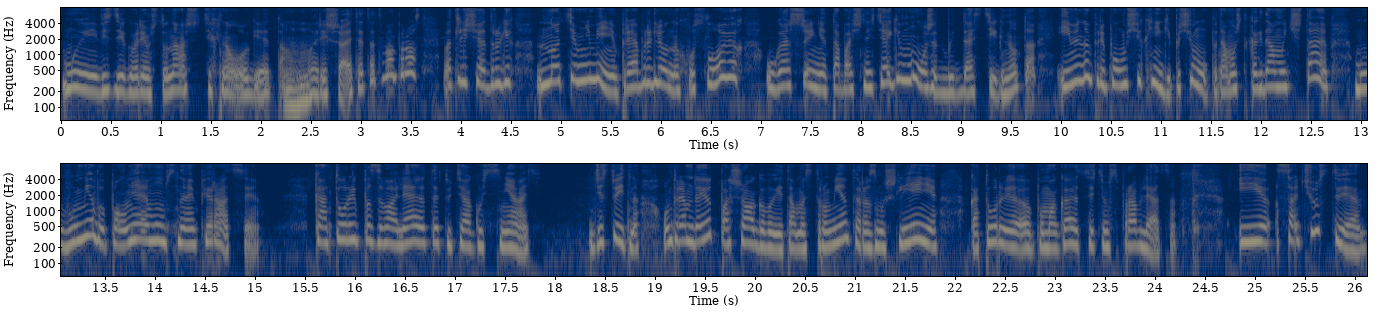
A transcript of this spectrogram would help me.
мы везде говорим, что наша технология там угу. решает этот вопрос, в отличие от других. Но, тем не менее, при определенных условиях угошение табачной тяги может быть достигнуто именно при помощи книги. Почему? Потому что, когда мы читаем, мы в уме выполняем умственные операции, которые позволяют эту тягу снять. Действительно, он прям дает пошаговые там инструменты, размышления, которые э, помогают с этим справляться. И сочувствие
